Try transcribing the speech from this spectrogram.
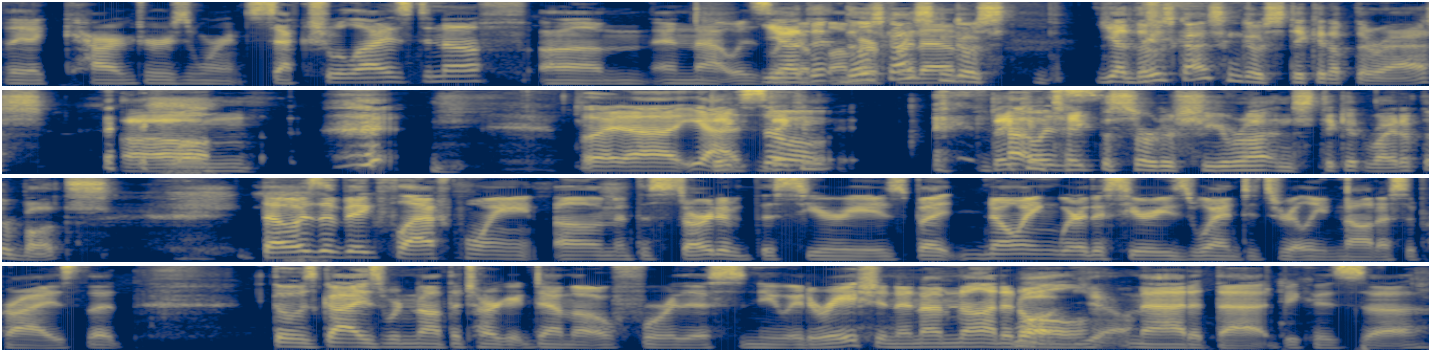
the characters weren't sexualized enough um, and that was yeah like, th- those guys can go yeah those guys can go stick it up their ass um, but uh, yeah, they, so they can, they can was, take the sword of She-Ra and stick it right up their butts. That was a big flashpoint um, at the start of the series, but knowing where the series went, it's really not a surprise that those guys were not the target demo for this new iteration, and I'm not at well, all yeah. mad at that because uh,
